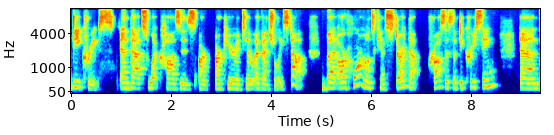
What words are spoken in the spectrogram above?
decrease and that's what causes our, our period to eventually stop. But our hormones can start that process of decreasing and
